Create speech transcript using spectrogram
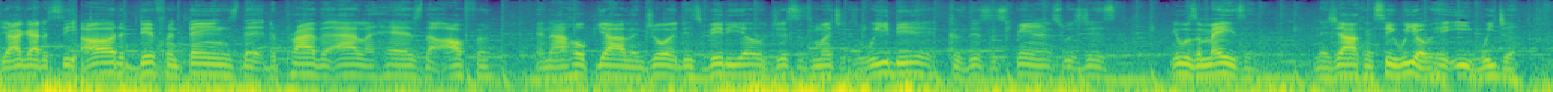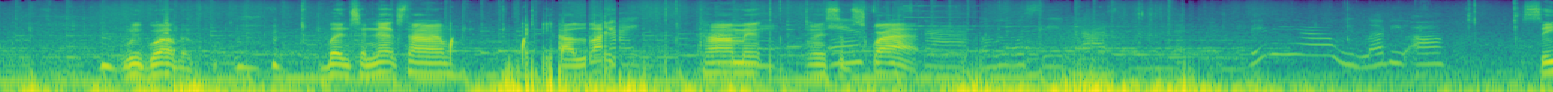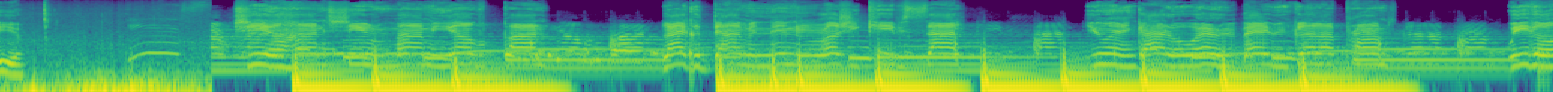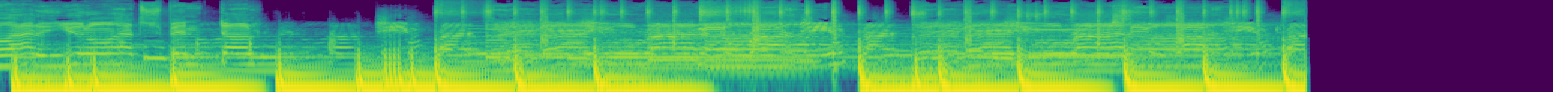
Y'all got to see all the different things that the private island has to offer. And I hope y'all enjoyed this video just as much as we did because this experience was just, it was amazing. And as y'all can see, we over here eating. We just, we grubbing. but until next time, y'all like, Like, comment, and subscribe. And we will see you guys in the next video. We love you all. See ya. She a honey, she remind me of a partner. Like a diamond in the rough, she keep it solid. You ain't gotta worry, baby girl, I promise. We go out of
